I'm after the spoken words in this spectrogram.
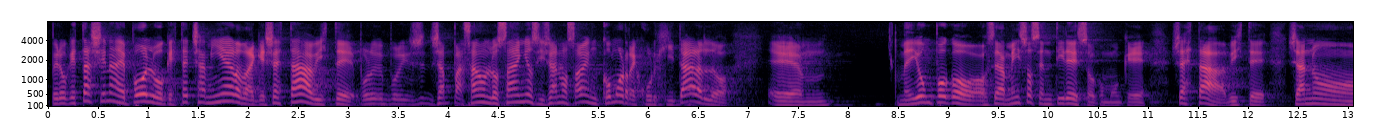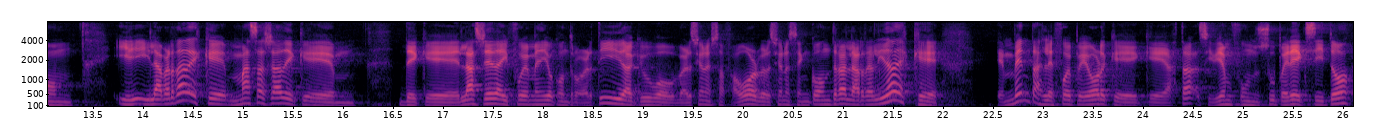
pero que está llena de polvo, que está hecha mierda, que ya está, ¿viste? Porque, ya pasaron los años y ya no saben cómo regurgitarlo. Em, me dio un poco, o sea, me hizo sentir eso, como que ya está, ¿viste? Ya no... y la verdad es que más allá de que de que Last Jedi fue medio controvertida, que hubo versiones a favor, versiones en contra. La realidad es que en ventas le fue peor que, hasta, si bien fue un super éxito,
